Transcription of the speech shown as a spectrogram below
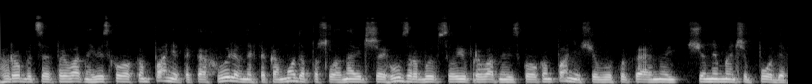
робиться приватних військових компаній. Така хвиля в них така мода пішла. Навіть Шойгу зробив свою приватну військову компанію, що викликає ну щонайменше подив,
